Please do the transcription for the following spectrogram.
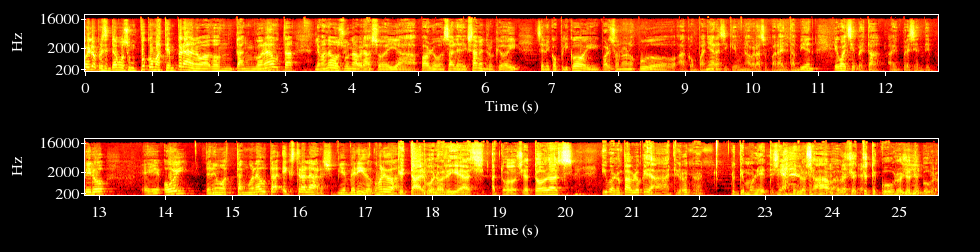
Hoy lo presentamos un poco más temprano a Don Tangonauta. Le mandamos un abrazo ahí a Pablo González de Exámetro, que hoy se le complicó y por eso no nos pudo acompañar, así que un abrazo para él también. Igual siempre está ahí presente. Pero eh, hoy tenemos Tangonauta Extra Large. Bienvenido, ¿cómo le va? ¿Qué tal? Buenos días a todos y a todas. Y bueno, Pablo, quédate. No te molestes en los sábados. Yo, yo te cubro, yo te cubro.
